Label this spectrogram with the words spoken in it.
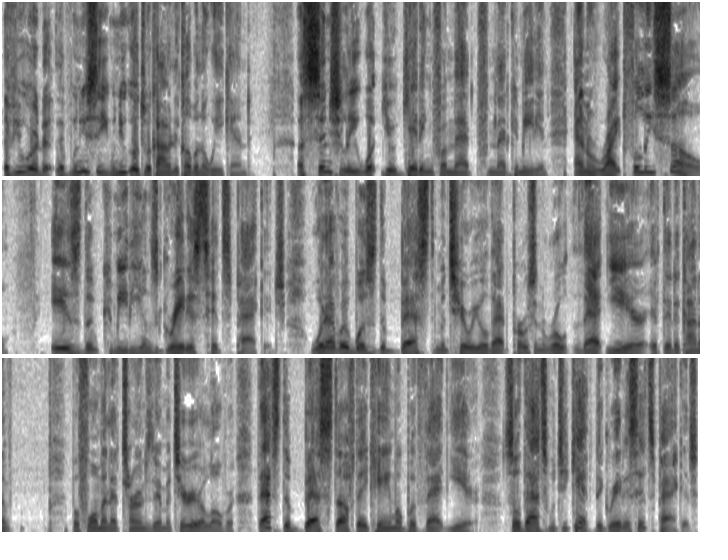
if you were to, if when you see when you go to a comedy club on the weekend, essentially what you're getting from that from that comedian, and rightfully so, is the comedian's greatest hits package. Whatever was the best material that person wrote that year, if they're the kind of performer that turns their material over. That's the best stuff they came up with that year. So that's what you get, the greatest hits package.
